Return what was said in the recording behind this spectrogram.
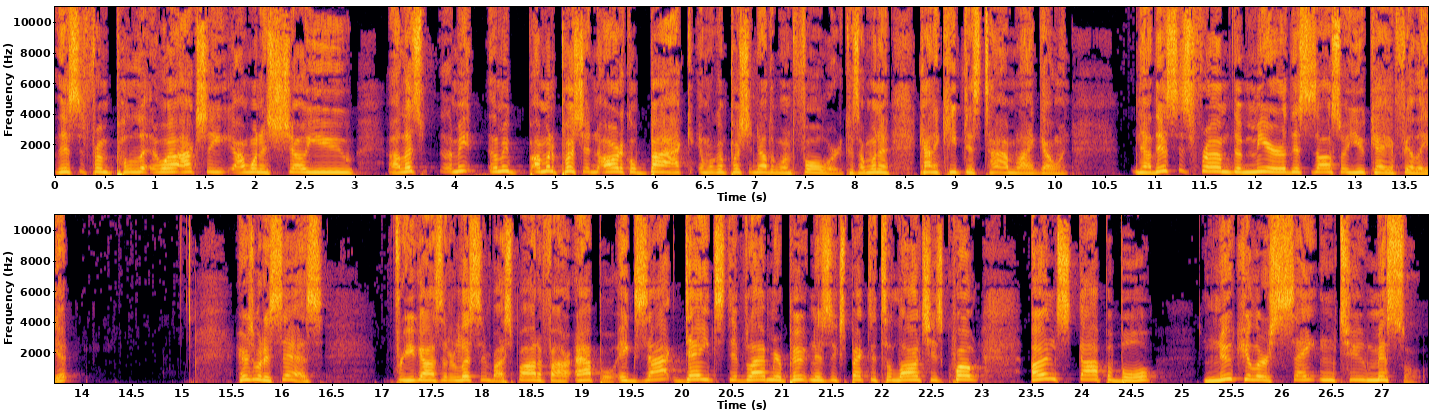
this is from well actually I want to show you uh, let's let me let me. I'm going to push an article back, and we're going to push another one forward because I want to kind of keep this timeline going. now this is from the Mirror. This is also a UK affiliate. Here's what it says for you guys that are listening by Spotify or Apple. Exact dates that Vladimir Putin is expected to launch his quote, unstoppable nuclear Satan 2 missile.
